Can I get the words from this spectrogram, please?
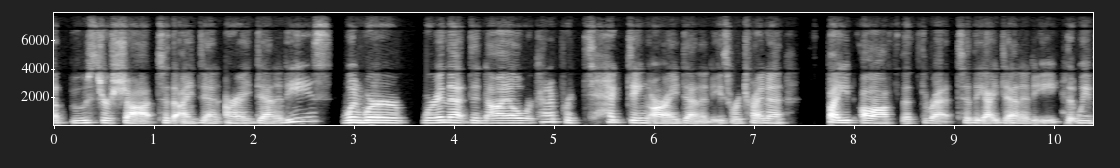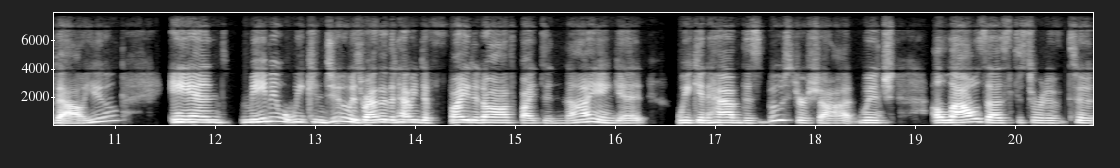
a booster shot to the ident- our identities. When we're we're in that denial, we're kind of protecting our identities. We're trying to fight off the threat to the identity that we value. And maybe what we can do is rather than having to fight it off by denying it, we can have this booster shot, which allows us to sort of to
